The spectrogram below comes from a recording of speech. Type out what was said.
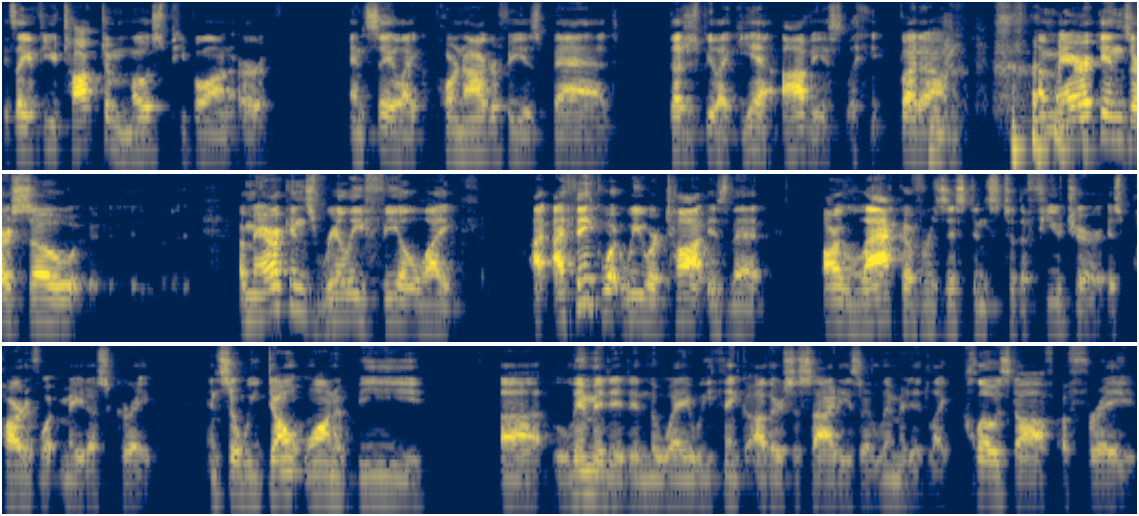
It's like if you talk to most people on earth and say like pornography is bad, they'll just be like, yeah, obviously. But um, Americans are so Americans really feel like I, I think what we were taught is that our lack of resistance to the future is part of what made us great, and so we don't want to be uh, limited in the way we think other societies are limited, like closed off, afraid.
